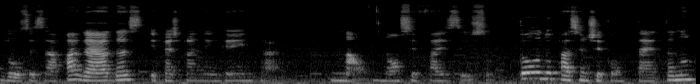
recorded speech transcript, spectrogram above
luzes apagadas e pede para ninguém entrar. Não, não se faz isso. Todo paciente com tétano,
